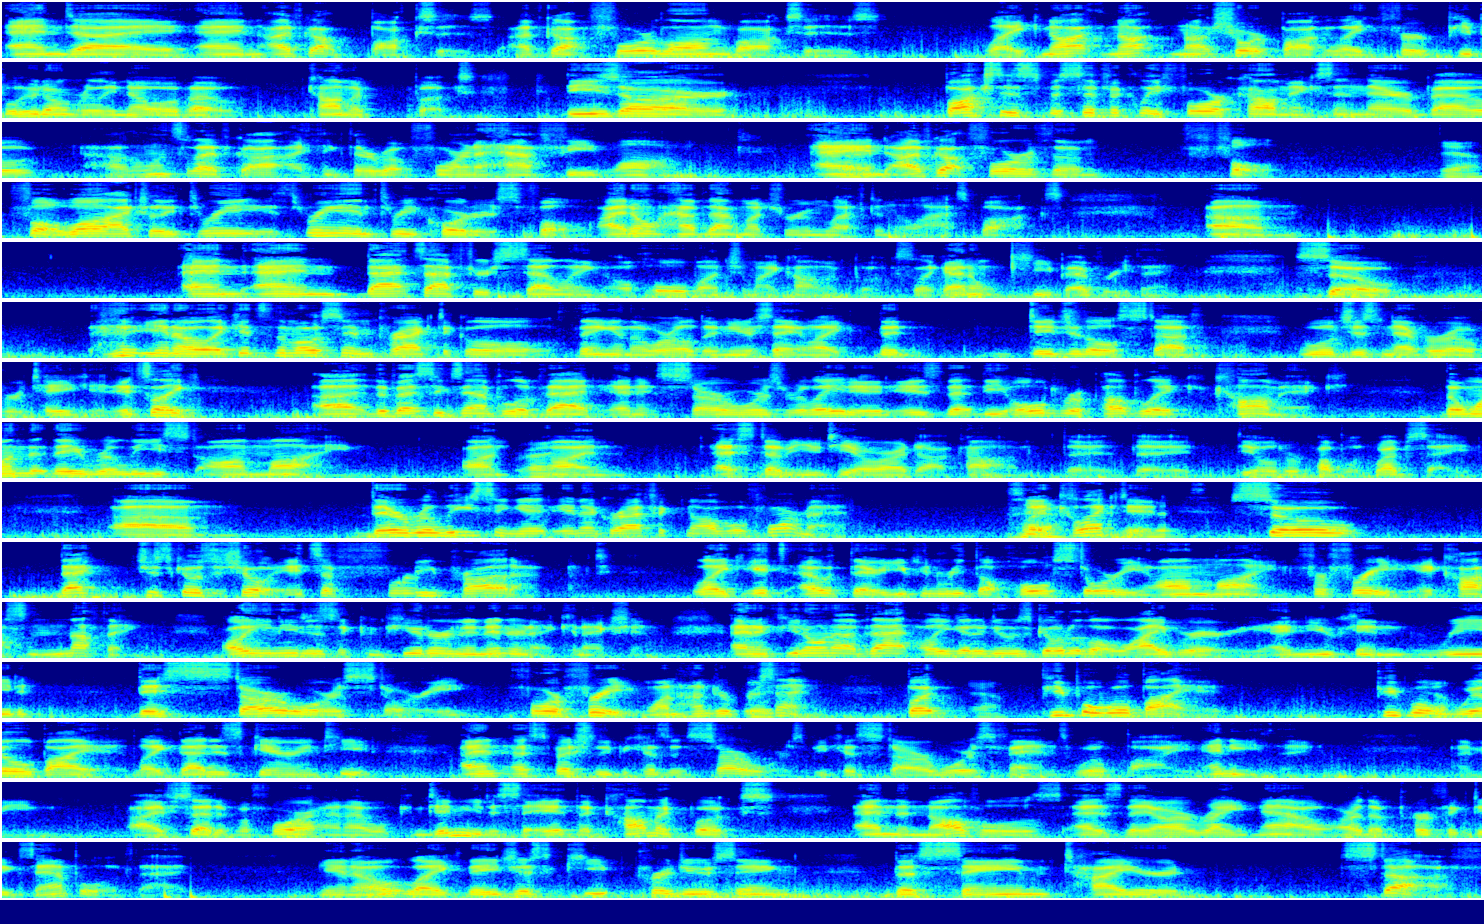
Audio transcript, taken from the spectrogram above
and uh, and I've got boxes. I've got four long boxes, like not not not short box. Like for people who don't really know about comic books, these are boxes specifically for comics, and they're about uh, the ones that I've got. I think they're about four and a half feet long, and I've got four of them full. Yeah. Full. Well, actually, three three and three quarters full. I don't have that much room left in the last box. Um, and and that's after selling a whole bunch of my comic books. Like I don't keep everything, so you know, like it's the most impractical thing in the world. And you're saying like the digital stuff will just never overtake it. It's like uh, the best example of that, and it's Star Wars related, is that the Old Republic comic, the one that they released online on Right. on swtor.com, the the the Old Republic website. Um, they're releasing it in a graphic novel format. Like, Yeah, collected. So that just goes to show it's a free product. Like it's out there. You can read the whole story online for free. It costs nothing. All you need is a computer and an internet connection. And if you don't have that, all you got to do is go to the library and you can read this Star Wars story for free, 100%. But Yeah. people will buy it. People will buy it. Like that is guaranteed. And especially because it's Star Wars, because Star Wars fans will buy anything. I mean, I've said it before and I will continue to say it. The comic books and the novels, as they are right now, are the perfect example of that. You know, like they just keep producing the same tired stuff,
